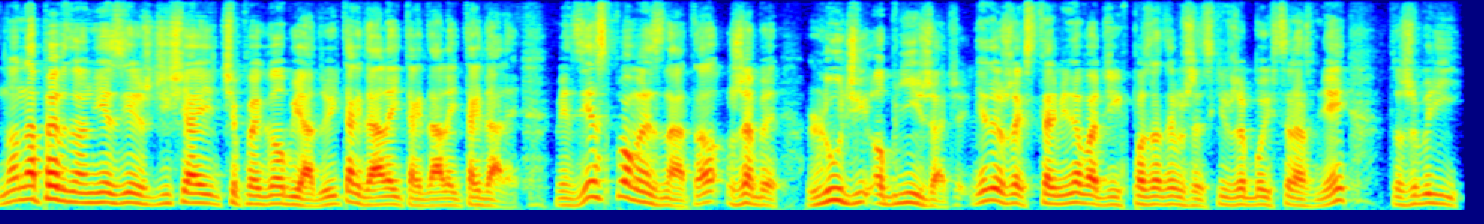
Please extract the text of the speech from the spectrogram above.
no na pewno nie zjesz dzisiaj ciepłego obiadu i tak dalej, i tak dalej, i tak dalej. Więc jest pomysł na to, żeby ludzi obniżać. Nie tylko, że eksterminować ich poza tym wszystkim, żeby było ich coraz mniej, to żeby byli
